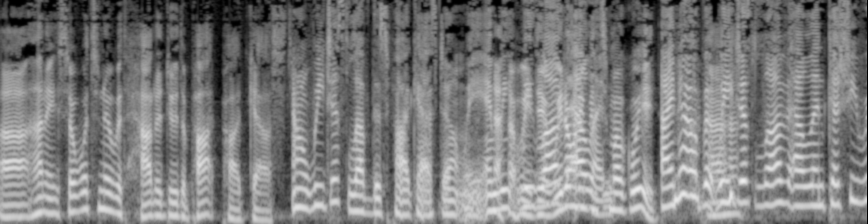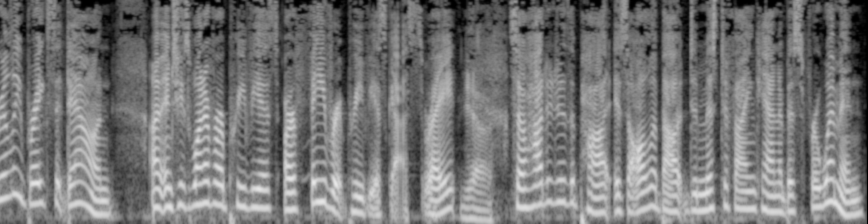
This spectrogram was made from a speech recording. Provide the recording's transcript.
Uh, honey, so what's new with How to Do the Pot podcast? Oh, we just love this podcast, don't we? And we, We do. love We don't even Ellen. smoke weed. I know, but we Uh-huh. just love Ellen because she really breaks it down. Um, and she's one of our previous, our favorite previous guests, right? Yeah. So How to Do the Pot is all about demystifying cannabis for women.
